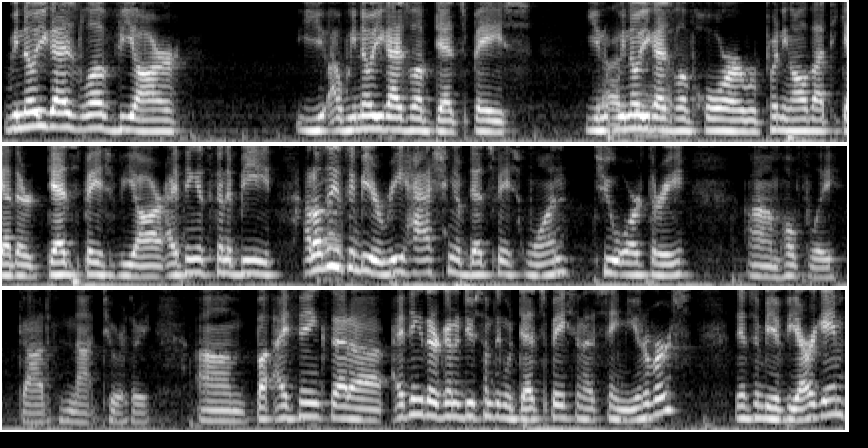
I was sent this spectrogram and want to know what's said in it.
we know you guys love VR. You, uh, we know you guys love Dead Space. You, God we know you guys love horror. We're putting all that together. Dead Space VR. I think it's gonna be. I don't think it's gonna be a rehashing of Dead Space one, two, or three. Um, hopefully, God, not two or three. Um, but I think that uh, I think they're gonna do something with Dead Space in that same universe. I it's gonna be a VR game.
